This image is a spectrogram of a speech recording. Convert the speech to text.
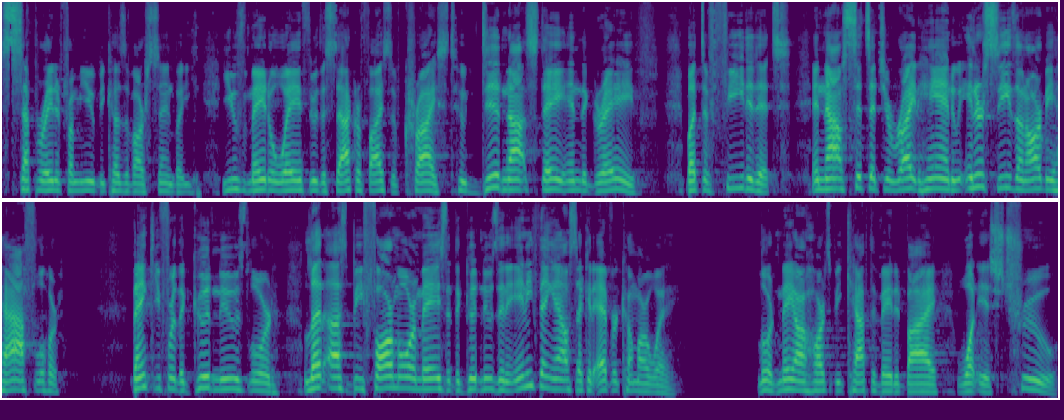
separated from you because of our sin, but you've made a way through the sacrifice of Christ, who did not stay in the grave, but defeated it and now sits at your right hand, who intercedes on our behalf, Lord. Thank you for the good news, Lord. Let us be far more amazed at the good news than anything else that could ever come our way. Lord, may our hearts be captivated by what is true,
